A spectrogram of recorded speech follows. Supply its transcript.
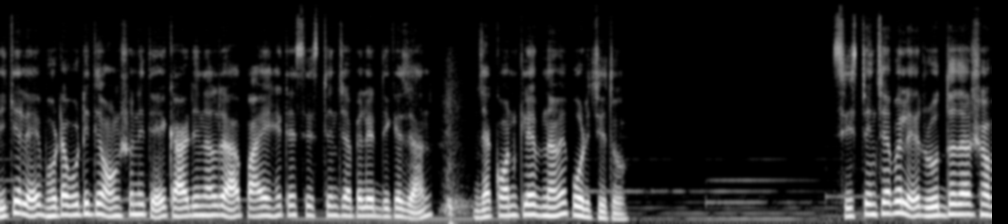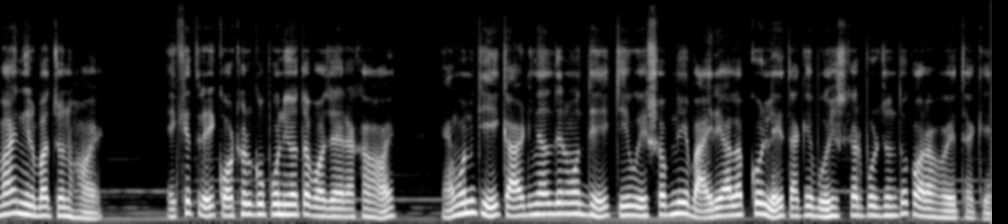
বিকেলে ভোটাভুটিতে অংশ নিতে কার্ডিনালরা পায়ে হেঁটে সিস্টিন চ্যাপেলের দিকে যান, যা কনক্লেভ নামে পরিচিত। সিস্টিন চ্যাপেলের রুদ্ধদ্বার সভায় নির্বাচন হয়। এক্ষেত্রে কঠোর গোপনীয়তা বজায় রাখা হয়, এমনকি কার্ডিনালদের মধ্যে কেউ এসব নিয়ে বাইরে আলাপ করলে তাকে বহিষ্কার পর্যন্ত করা হয়ে থাকে।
